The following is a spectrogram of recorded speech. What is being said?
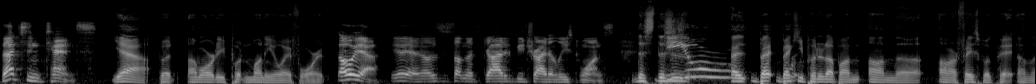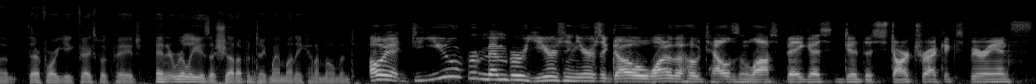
That's intense. Yeah, but I'm already putting money away for it. Oh yeah, yeah, yeah. No, this is something that's got to be tried at least once. This this Do is. you? Uh, Be- Becky put it up on, on the on our Facebook page on the Therefore Geek Facebook page, and it really is a shut up and take my money kind of moment. Oh yeah. Do you remember years and years ago, one of the hotels in Las Vegas did the Star Trek experience?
